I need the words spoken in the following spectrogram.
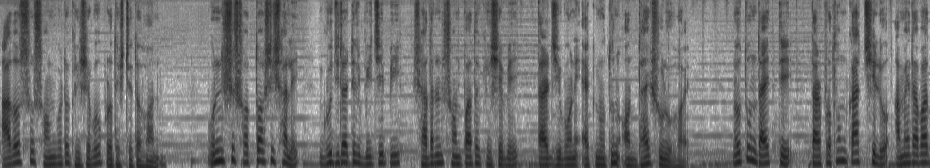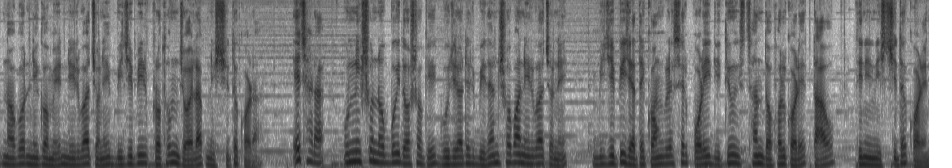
আদর্শ সংগঠক হিসেবেও প্রতিষ্ঠিত হন। উনিশশো সালে গুজরাটের বিজেপি সাধারণ সম্পাদক হিসেবে তার জীবনে এক নতুন অধ্যায় শুরু হয়। নতুন দায়িত্বে তার প্রথম কাজ ছিল আমেদাবাদ নগর নিগমের নির্বাচনে বিজেপির প্রথম জয়লাভ নিশ্চিত করা। এছাড়া উনিশশো নব্বই দশকে গুজরাটের বিধানসভা নির্বাচনে বিজেপি যাতে কংগ্রেসের পরেই দ্বিতীয় স্থান দখল করে, তাও তিনি নিশ্চিত করেন।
